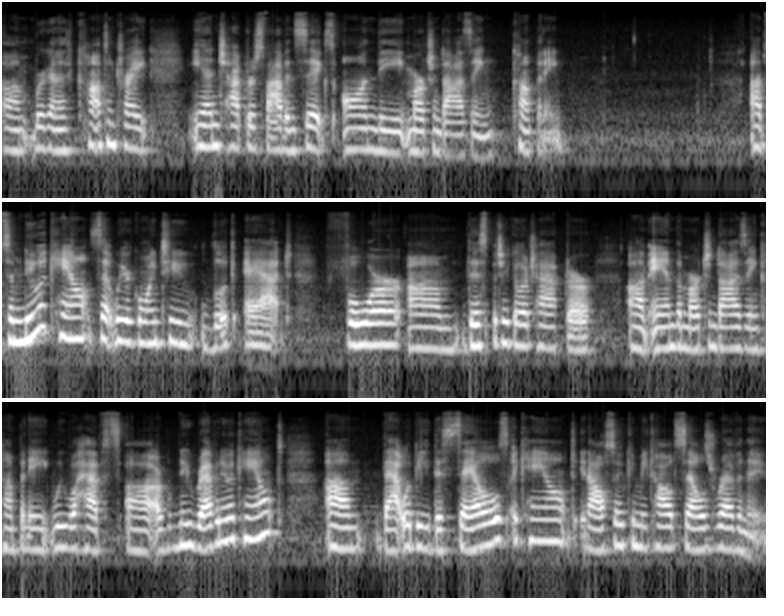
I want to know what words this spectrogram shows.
Um, we're going to concentrate in chapters five and six on the merchandising company. Um, some new accounts that we are going to look at for um, this particular chapter um, and the merchandising company, we will have uh, a new revenue account. Um, that would be the sales account. It also can be called sales revenue.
